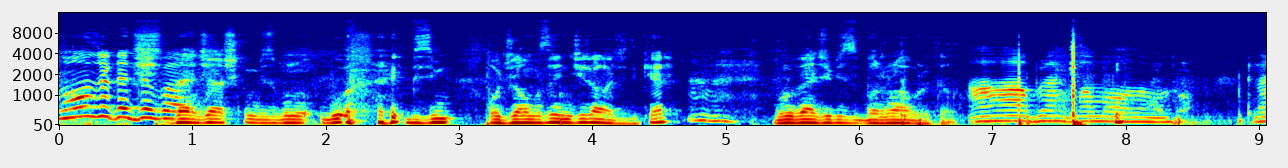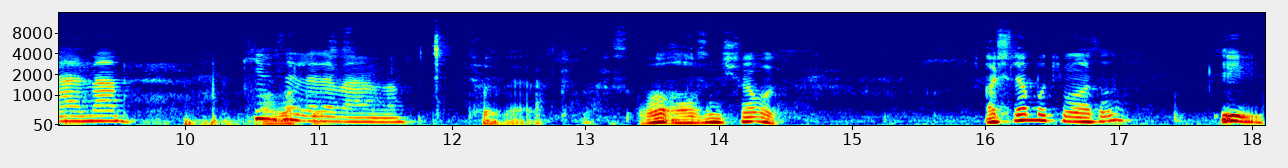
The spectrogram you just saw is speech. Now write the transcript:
ne olacak acaba? Bence aşkım biz bunu bu bizim ocağımıza incir ağacı diker. Bunu bence biz barınağa bırakalım. Aa bırakmam oğlumu. Vermem. Kimselere vermem. Tövbe yarabbim. O ağzının içine bak. Aç lan bakayım ağzını. İyi.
